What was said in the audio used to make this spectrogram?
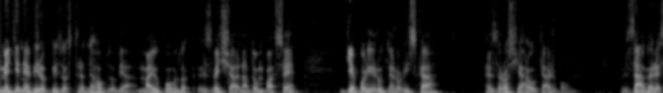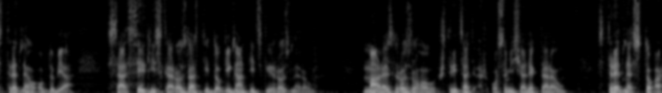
Medené výrobky zo stredného obdobia majú pôvod zväčša na Dombase, kde boli rudné ložiska s rozsiahlou ťažbou. V závere stredného obdobia sa sídliska rozrastli do gigantických rozmerov malé s rozlohou 40 až 80 hektárov, stredné 100 až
